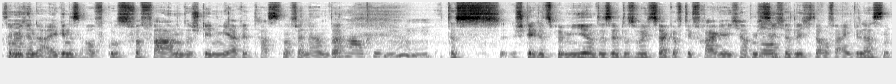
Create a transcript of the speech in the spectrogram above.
ist Ah. nämlich ein eigenes Aufgussverfahren und da stehen mehrere Tasten aufeinander. Ah, okay. Hm. Das steht jetzt bei mir und das ist etwas, wo ich sage, auf die Frage, ich habe mich Ja. sicherlich darauf eingelassen.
